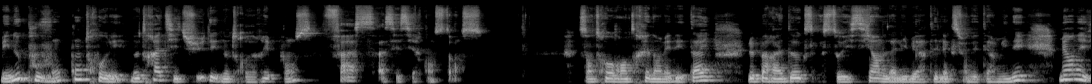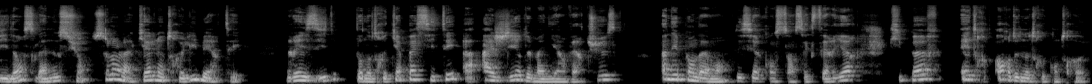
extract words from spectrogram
mais nous pouvons contrôler notre attitude et notre réponse face à ces circonstances. Sans trop rentrer dans les détails, le paradoxe stoïcien de la liberté de l'action déterminée met en évidence la notion selon laquelle notre liberté réside dans notre capacité à agir de manière vertueuse indépendamment des circonstances extérieures qui peuvent être hors de notre contrôle.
